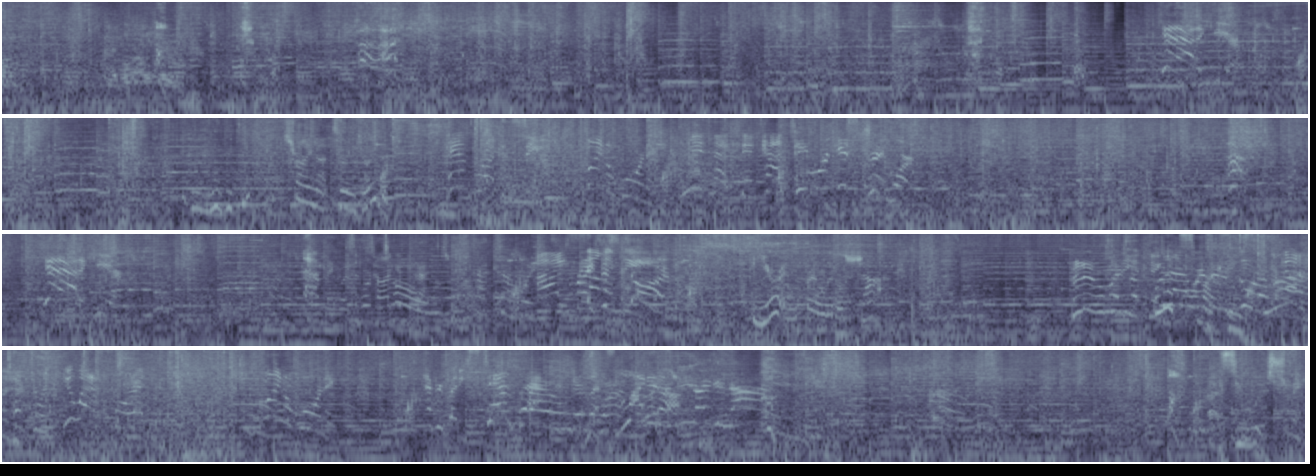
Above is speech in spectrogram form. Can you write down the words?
Things. Not a Tetris! You asked for it! Final warning! Everybody stand back! Let's light it up! As you wish, me.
